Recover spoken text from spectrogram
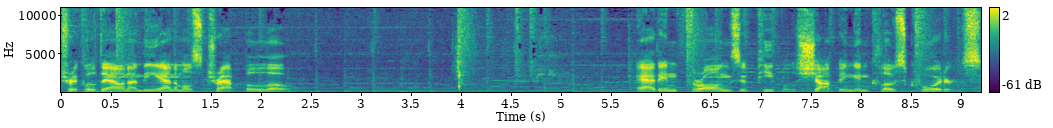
trickle down on the animals trapped below. Add in throngs of people shopping in close quarters,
